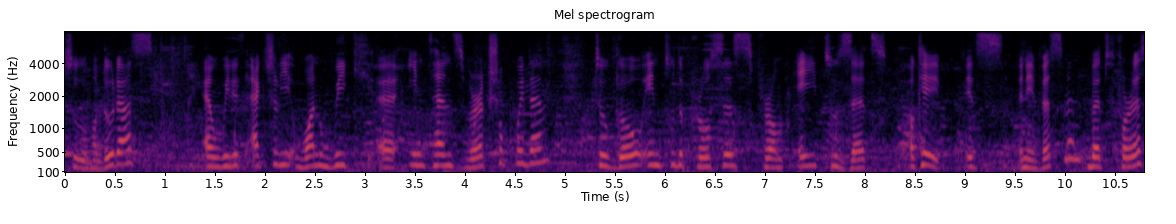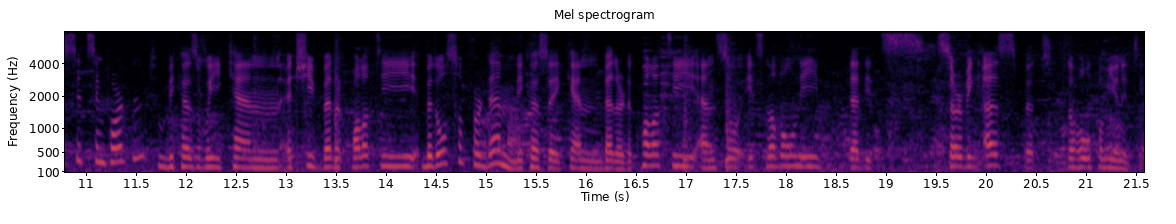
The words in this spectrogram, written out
to Honduras and we did actually one week uh, intense workshop with them to go into the process from A to Z. Okay, it's an investment, but for us it's important because we can achieve better quality, but also for them because they can better the quality, and so it's not only that it's serving us, but the whole community.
